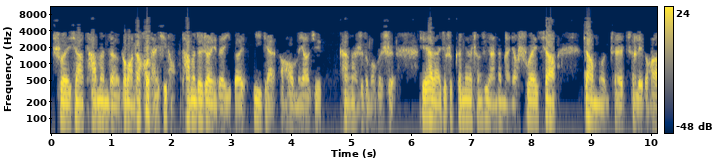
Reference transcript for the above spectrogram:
说一下他们的个网站后台系统，他们对这里的一个意见，然后我们要去看看是怎么回事。接下来就是跟那个程序员他们要说一下项目在这里的话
